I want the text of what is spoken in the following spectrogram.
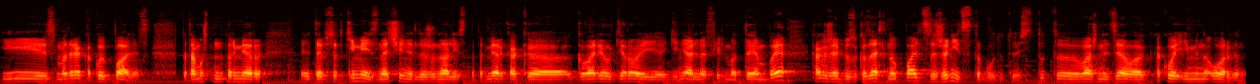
и смотря какой палец. Потому что, например, это все-таки имеет значение для журналиста. Например, как э, говорил герой гениального фильма ДМБ, как же я без указательного пальца жениться-то буду. То есть тут э, важное дело, какой именно орган.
